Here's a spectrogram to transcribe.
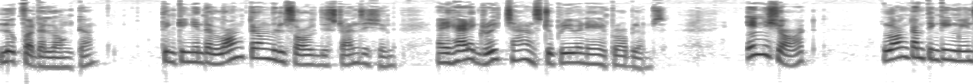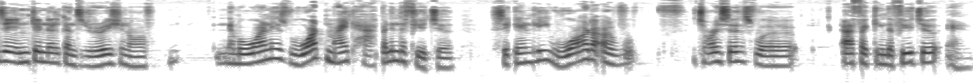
Look for the long term. Thinking in the long term will solve this transition and you had a great chance to prevent any problems. In short, long term thinking means an internal consideration of number one is what might happen in the future, secondly, what are choices were affecting the future, and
